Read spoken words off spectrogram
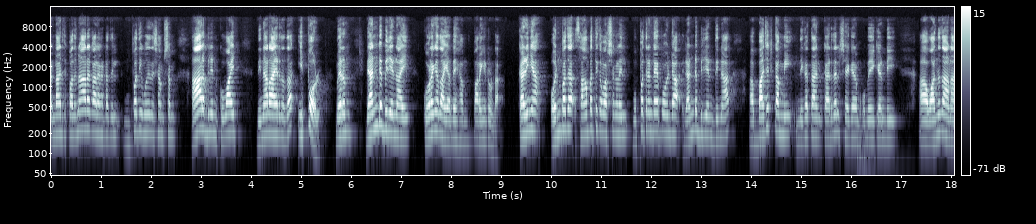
രണ്ടായിരത്തി പതിനാറ് കാലഘട്ടത്തിൽ മുപ്പത്തിമൂന്ന് ദശാംശം ആറ് ബില്യൺ കുവൈറ്റ് ദിനാറായിരുന്നത് ഇപ്പോൾ വെറും രണ്ട് ബില്യണായി കുറഞ്ഞതായി അദ്ദേഹം പറഞ്ഞിട്ടുണ്ട്. കഴിഞ്ഞ ഒൻപത് സാമ്പത്തിക വർഷങ്ങളിൽ മുപ്പത്തിരണ്ട് പോയിന്റ് രണ്ട് ബില്യൺ ദിനാർ ബജറ്റ് കമ്മി നികത്താൻ കരുതൽ ശേഖരം ഉപയോഗിക്കേണ്ടി വന്നതാണ്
